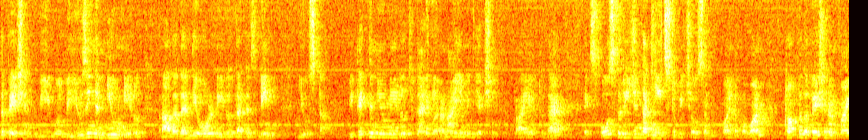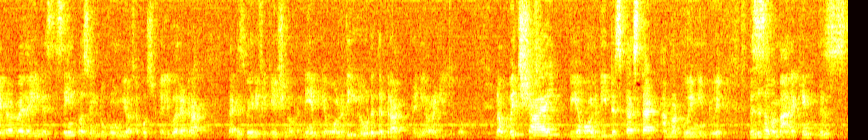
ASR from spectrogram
the patient, we will be using a new needle rather than the old needle that has been used up. We take the new needle to deliver an IM injection. Prior to that, expose the region that needs to be chosen, point number one. Talk to the patient and find out whether it is the same person to whom you are supposed to deliver a drug that is verification of the name. You have already loaded the drug and you are ready to go. Now which side, we have already discussed that, I'm not going into it. This is our mannequin, this,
